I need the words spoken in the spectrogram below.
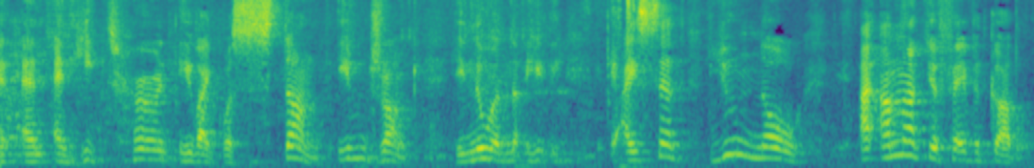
and, and he turned, he like was stunned, even drunk. He knew, he, I said, You know, I, I'm not your favorite godel.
